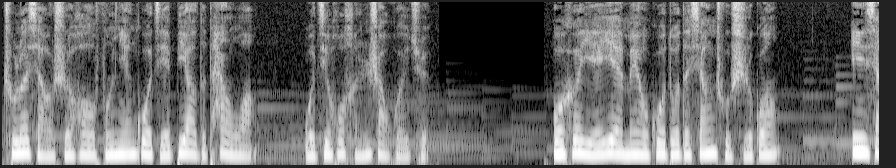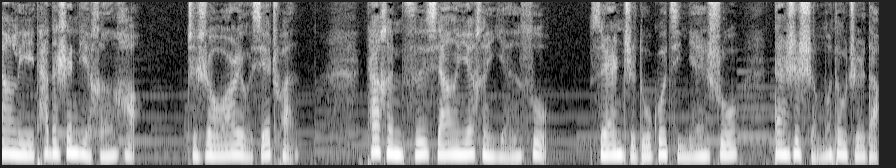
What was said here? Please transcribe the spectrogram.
除了小时候逢年过节必要的探望，我几乎很少回去。我和爷爷没有过多的相处时光，印象里他的身体很好，只是偶尔有些喘。他很慈祥，也很严肃，虽然只读过几年书，但是什么都知道。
